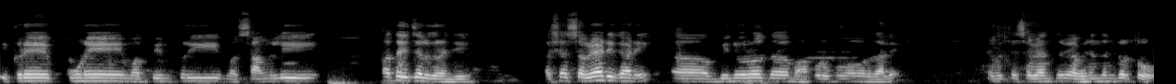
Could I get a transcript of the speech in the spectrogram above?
इकडे पुणे मग पिंपरी मग सांगली आता इचलकरंजी अशा सगळ्या ठिकाणी बिनविरोध महापौर उपमहापौर झाले. त्यामुळे त्या सगळ्यांचं मी अभिनंदन करतो.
